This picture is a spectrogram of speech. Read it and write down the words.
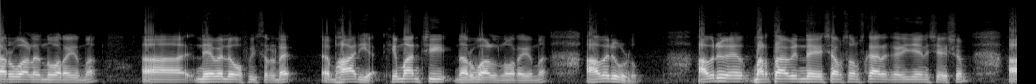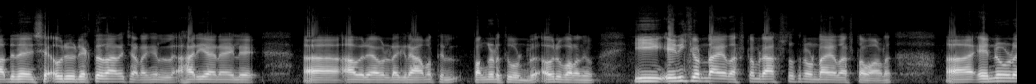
നർവാൾ എന്ന് പറയുന്ന നേവൽ ഓഫീസറുടെ ഭാര്യ ഹിമാൻഷി നർവാൾ എന്ന് പറയുന്ന അവരോടും അവർ ഭർത്താവിന്റെ ശവസംസ്കാരം കഴിഞ്ഞതിന് ശേഷം അതിന് ഒരു രക്തദാന ചടങ്ങിൽ ഹരിയാനയിലെ അവർ അവരുടെ ഗ്രാമത്തിൽ പങ്കെടുത്തുകൊണ്ട് അവർ പറഞ്ഞു ഈ എനിക്കുണ്ടായ നഷ്ടം രാഷ്ട്രത്തിനുണ്ടായ നഷ്ടമാണ്. എന്നോട്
